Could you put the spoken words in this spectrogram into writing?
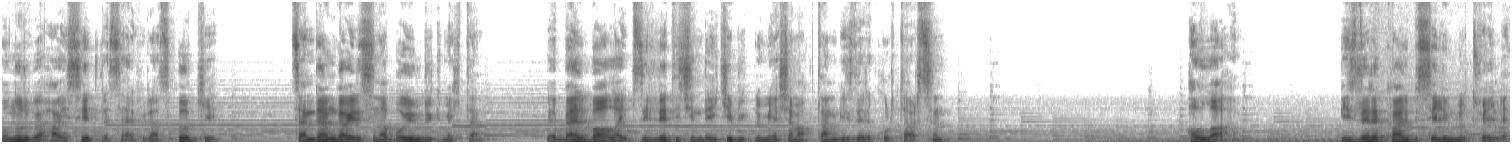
onur ve haysiyetle serfiraz kıl ki, senden gayrısına boyun bükmekten ve bel bağlayıp zillet içinde iki büklüm yaşamaktan bizleri kurtarsın.'' Allah'ım, bizlere kalbi selim lütfeyle.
